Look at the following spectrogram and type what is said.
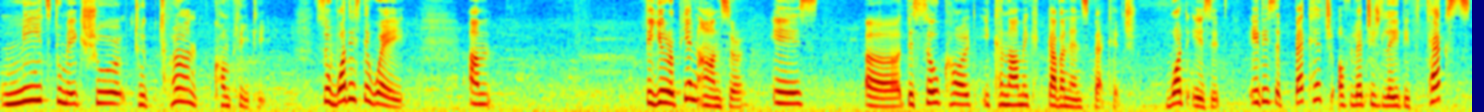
need to make sure to turn completely. So what is the way? Um, the European answer is uh, the so-called economic governance package. What is it? It is a package of legislative texts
